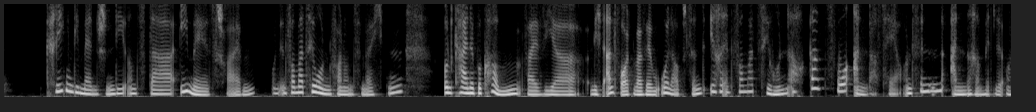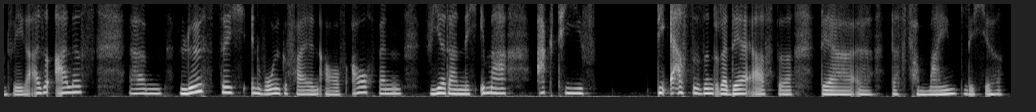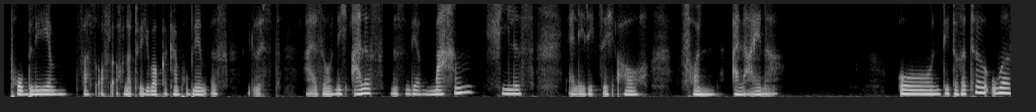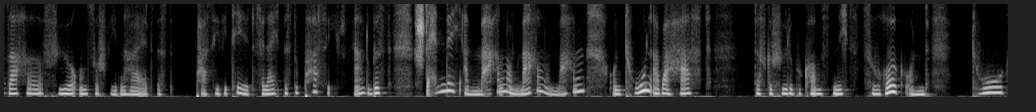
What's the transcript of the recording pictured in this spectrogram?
kriegen die Menschen, die uns da E-Mails schreiben und Informationen von uns möchten, und keine bekommen, weil wir nicht antworten, weil wir im Urlaub sind, ihre Informationen auch ganz woanders her und finden andere Mittel und Wege. Also alles ähm, löst sich in Wohlgefallen auf, auch wenn wir dann nicht immer aktiv die Erste sind oder der Erste, der äh, das vermeintliche Problem, was oft auch natürlich überhaupt gar kein Problem ist, löst. Also nicht alles müssen wir machen, vieles erledigt sich auch von alleine. Und die dritte Ursache für Unzufriedenheit ist Passivität. Vielleicht bist du passiv. Ja? Du bist ständig am Machen und Machen und Machen und tun, aber hast das Gefühl, du bekommst nichts zurück und du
